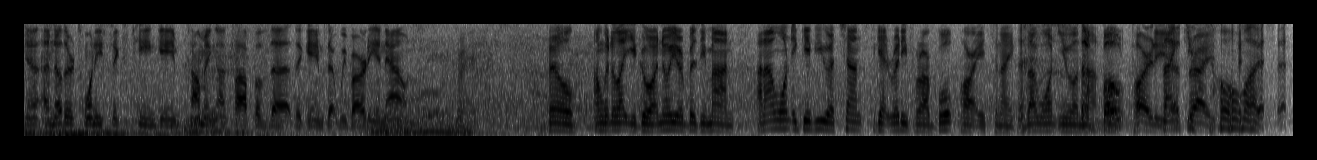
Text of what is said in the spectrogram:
you know, another 2016 game coming on top of the, the games that we've already announced. Phil, I'm going to let you go. I know you're a busy man, and I want to give you a chance to get ready for our boat party tonight because I want you on that boat, boat. party. Thank that's you right. so much.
